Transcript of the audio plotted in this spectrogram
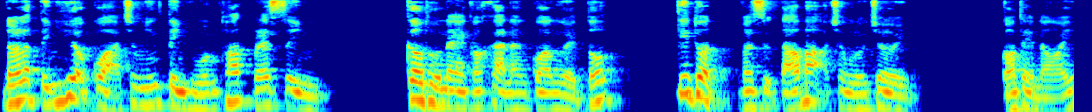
đó là tính hiệu quả trong những tình huống thoát pressing. Cầu thủ này có khả năng qua người tốt, kỹ thuật và sự táo bạo trong lối chơi. Có thể nói,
